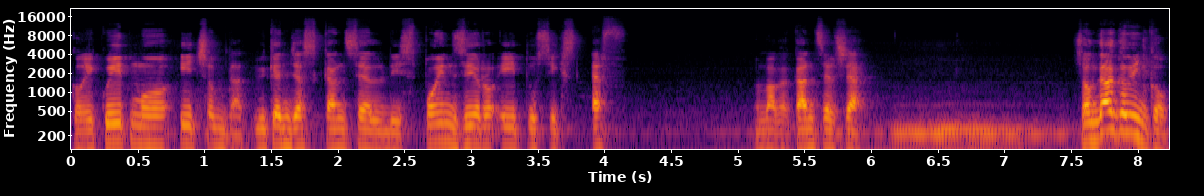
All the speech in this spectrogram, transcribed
kung equate mo each of that, we can just cancel this 0.0826F. Makakancel siya. So ang gagawin ko,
